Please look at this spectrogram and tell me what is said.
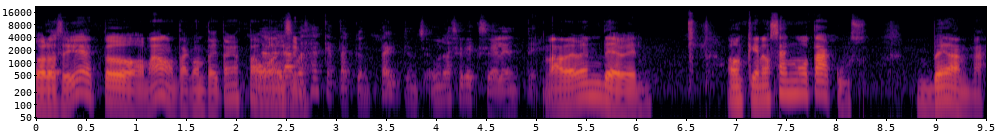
Pero sí, esto, mano, Attack on Titan está La, la cosa es que Attack on Titans es una serie excelente. La deben de ver. Aunque no sean otakus, véanla.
